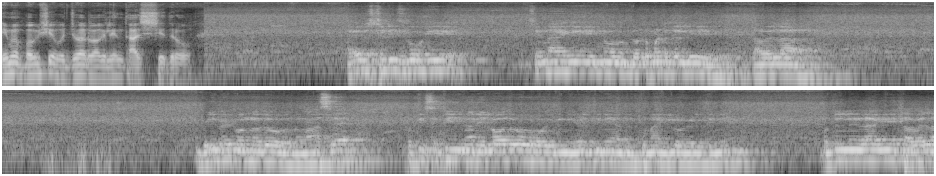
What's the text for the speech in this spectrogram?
ನಿಮ್ಮ ಭವಿಷ್ಯ ಉಜ್ವಲವಾಗಲಿ ಅಂತ ಆಶಿಸಿದರು. ಹೈಯರ್ ಸ್ಟಡೀಸ್ಗೆ ಹೋಗಿ ಚೆನ್ನಾಗಿ ಇನ್ನೂ ದೊಡ್ಡ ಮಟ್ಟದಲ್ಲಿ ತಾವೆಲ್ಲ ಬೆಳಿಬೇಕು ಅನ್ನೋದು ನಮ್ಮ ಆಸೆ. ಪ್ರತಿ ಸತಿ ನಾನು ಎಲ್ಲೋದರೂ ಇದನ್ನು ಹೇಳ್ತೀನಿ, ಅದನ್ನು ಪುನಃ ಇಲ್ಲೂ ಹೇಳ್ತೀನಿ. ಮೊದಲನೇದಾಗಿ ತಾವೆಲ್ಲ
